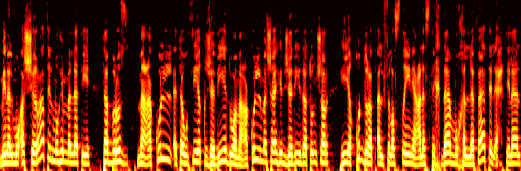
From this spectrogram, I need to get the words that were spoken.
من المؤشرات المهمة التي تبرز مع كل توثيق جديد ومع كل مشاهد جديدة تنشر هي قدرة الفلسطيني على استخدام مخلفات الاحتلال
